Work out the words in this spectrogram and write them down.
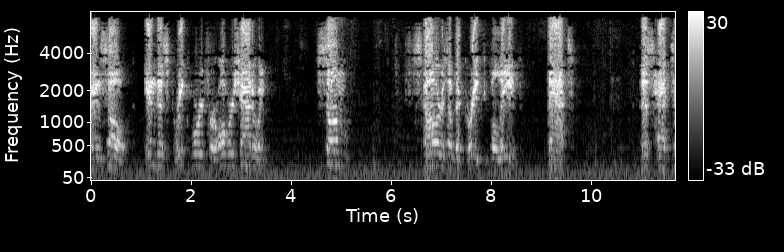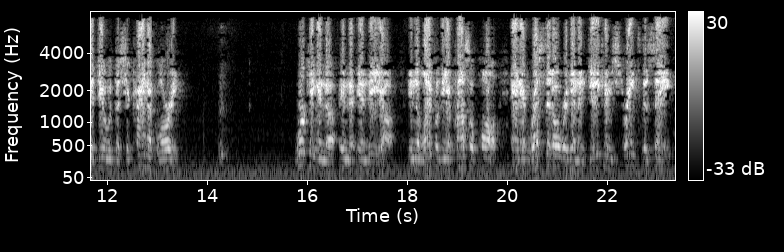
And so, in this Greek word for overshadowing, some scholars of the Greek believe that this had to do with the Shekinah glory working in the in the in the uh, in the life of the Apostle Paul, and it rested over him and gave him strength to say,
